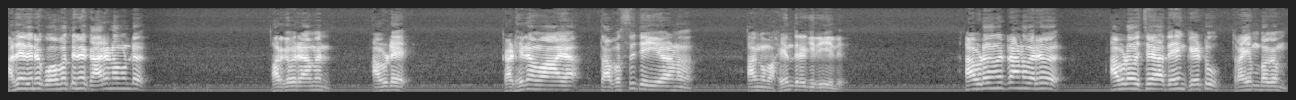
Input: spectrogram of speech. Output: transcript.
അദ്ദേഹത്തിന്റെ കോപത്തിന് കാരണമുണ്ട്. ഭാർഗവരാമൻ അവിടെ കഠിനമായ തപസ് ചെയ്യുകയാണ് അങ്ങ് മഹേന്ദ്രഗിരിയിൽ അവിടെ നിന്നിട്ടാണ് വരവ്. അവിടെ വെച്ച് അദ്ദേഹം കേട്ടു ത്രയംബകം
